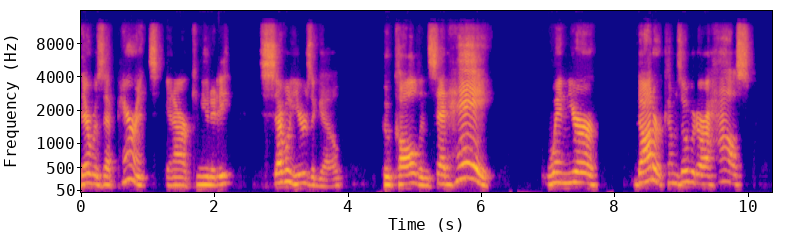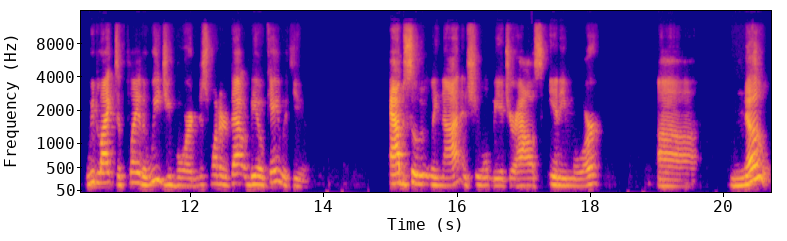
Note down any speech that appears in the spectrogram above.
there was a parent in our community several years ago who called and said, Hey, when your daughter comes over to our house, we'd like to play the Ouija board and just wondered if that would be okay with you. Absolutely not. And she won't be at your house anymore. Uh, no.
